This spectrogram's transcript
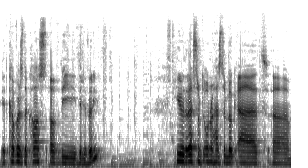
It covers the cost of the delivery. Here, the restaurant owner has to look at uh,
